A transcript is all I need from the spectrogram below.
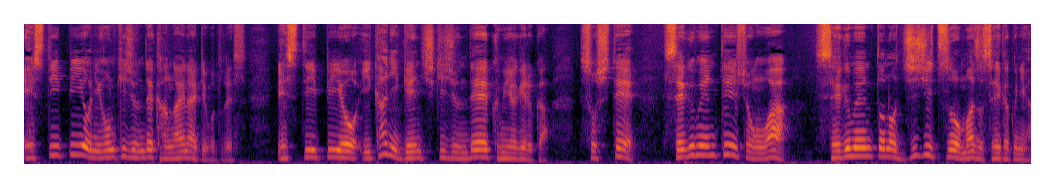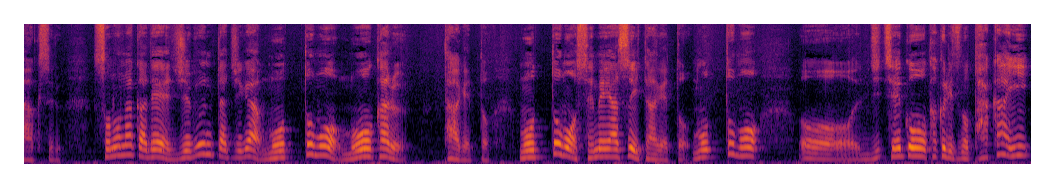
STP を日本基準で考えないということです。STP をいかに現地基準で組み上げるか。そしてセグメンテーションはセグメントの事実をまず正確に把握する。その中で自分たちが最も儲かるターゲット最も攻めやすいターゲット最も成功確率の高い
